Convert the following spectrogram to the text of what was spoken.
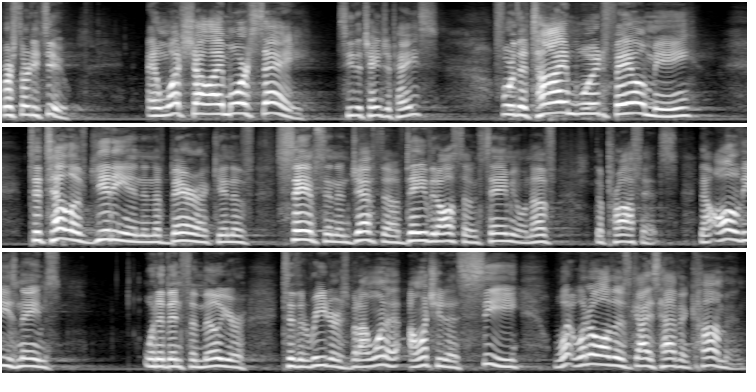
Verse 32, and what shall I more say? See the change of pace? For the time would fail me to tell of Gideon and of Barak and of Samson and Jephthah, of David also and Samuel and of the prophets. Now, all of these names would have been familiar to the readers, but I, wanna, I want you to see what, what do all those guys have in common?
